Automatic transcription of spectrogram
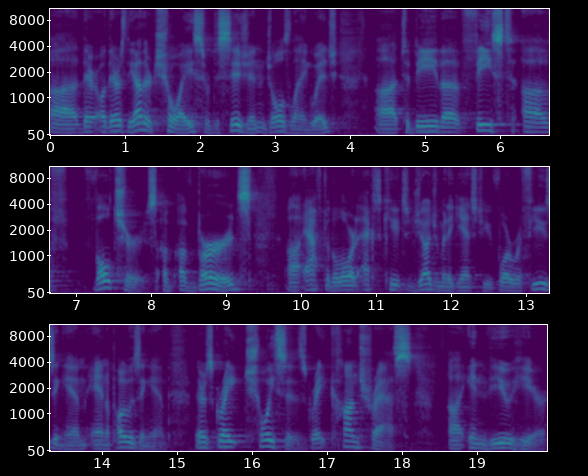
Uh, there, or there's the other choice or decision, in Joel's language, uh, to be the feast of vultures, of, of birds, uh, after the Lord executes judgment against you for refusing him and opposing him. There's great choices, great contrasts uh, in view here.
